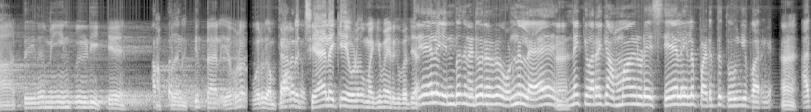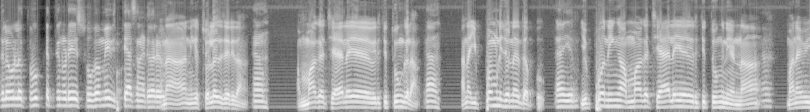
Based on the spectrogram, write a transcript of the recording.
ஆத்துல மீன் பிடிக்க. அப்பனுக்கு எவ்வளவு ஒரு சேலைக்கே எவ்வளவு மகிமை இருக்கு பாத்தியா? சேலை என்பது நடுவர்கள் ஒண்ணும் இல்ல. இன்னைக்கு வரைக்கும் அம்மாவினுடைய சேலையில படுத்து தூங்கி பாருங்க. அதுல உள்ள தூக்கத்தினுடைய சுகமே வித்தியாசம் நடுவர்கள் ஆனா நீங்க சொல்லது சரிதான். அம்மாக்கு சேலைய விரிச்சு தூங்கலாம். ஆனா இப்போ நீ சொன்னது தப்பு. இப்போ நீங்க அம்மாக்கு சேலையை எரிச்சு தூங்குனீங்கன்னா மனைவி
